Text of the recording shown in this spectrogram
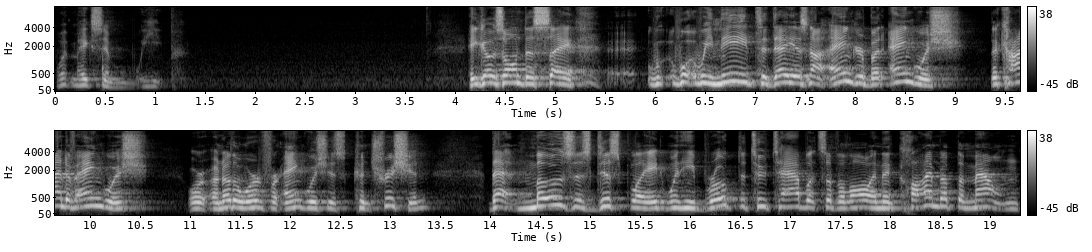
What makes him weep? He goes on to say, What we need today is not anger, but anguish. The kind of anguish, or another word for anguish is contrition, that Moses displayed when he broke the two tablets of the law and then climbed up the mountain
